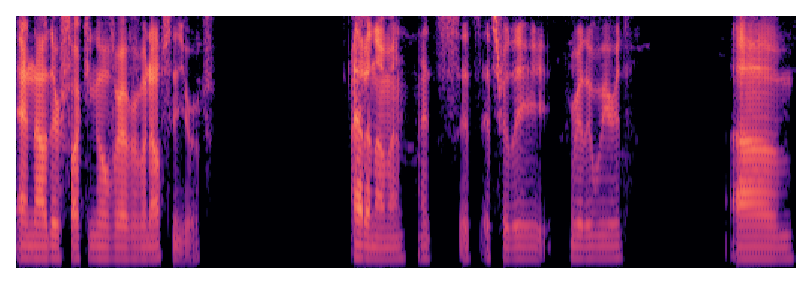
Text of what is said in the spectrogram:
And now they're fucking over everyone else in Europe. I don't know, man. It's it's it's really really weird. Um,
